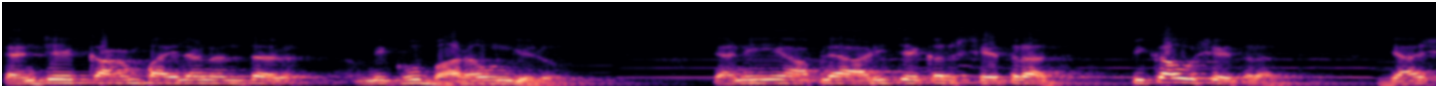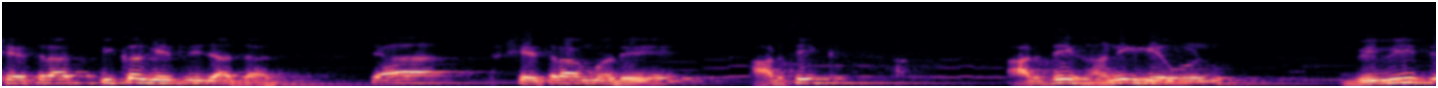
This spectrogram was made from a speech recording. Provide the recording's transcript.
त्यांचे काम पाहिल्यानंतर मी खूप भारावून गेलो. त्यांनी आपल्या अडीच एकर क्षेत्रात पिकाऊ क्षेत्रात ज्या क्षेत्रात पिकं घेतली जातात त्या क्षेत्रामध्ये आर्थिक आर्थिक हानी घेऊन विविध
